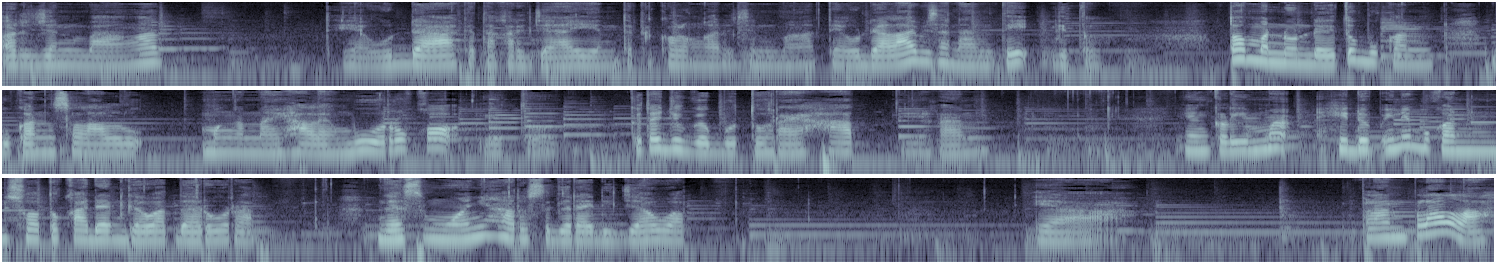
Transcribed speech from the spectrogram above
urgent banget ya udah kita kerjain. Tapi kalau nggak urgent banget ya udahlah bisa nanti gitu. Toh menunda itu bukan bukan selalu mengenai hal yang buruk kok gitu. Kita juga butuh rehat ya kan? Yang kelima hidup ini bukan suatu keadaan gawat darurat. Nggak semuanya harus segera dijawab. Ya pelan-pelan lah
